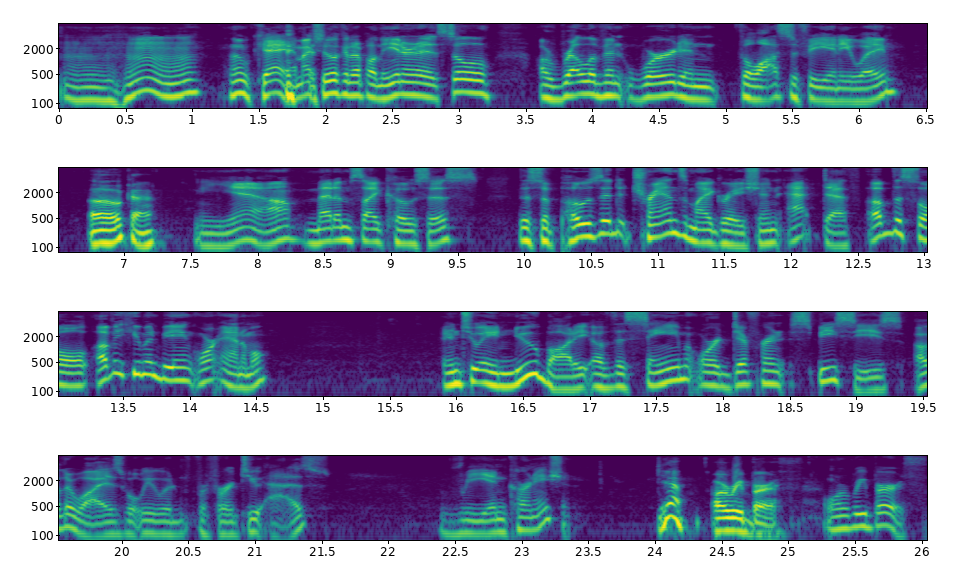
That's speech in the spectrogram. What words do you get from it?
Mm-hmm. Okay, I'm actually looking it up on the internet. It's still a relevant word in philosophy, anyway. Oh, okay. Yeah, metempsychosis, the supposed transmigration at death of the soul of a human being or animal into a new body of the same or different species, otherwise what we would refer to as reincarnation Yeah, or rebirth. or rebirth.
